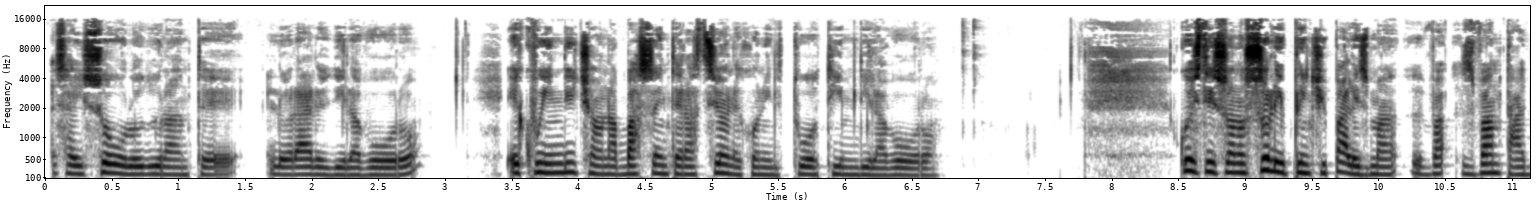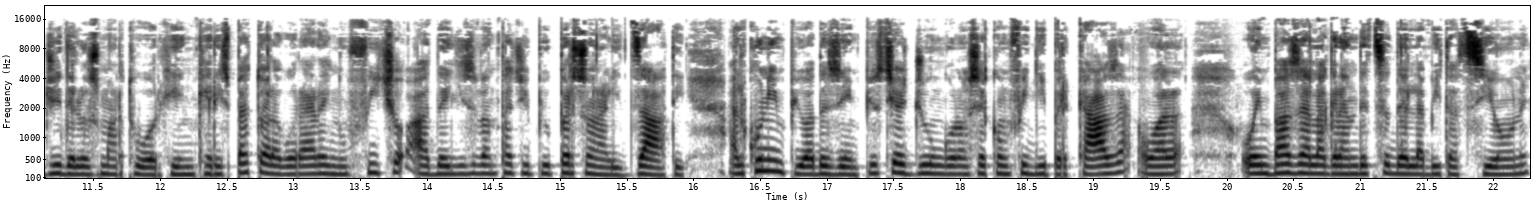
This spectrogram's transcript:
sei solo durante l'orario di lavoro e quindi c'è una bassa interazione con il tuo team di lavoro. Questi sono solo i principali sma- svantaggi dello smart working, che rispetto a lavorare in ufficio ha degli svantaggi più personalizzati. Alcuni in più, ad esempio, si aggiungono se con figli per casa o, al- o in base alla grandezza dell'abitazione.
